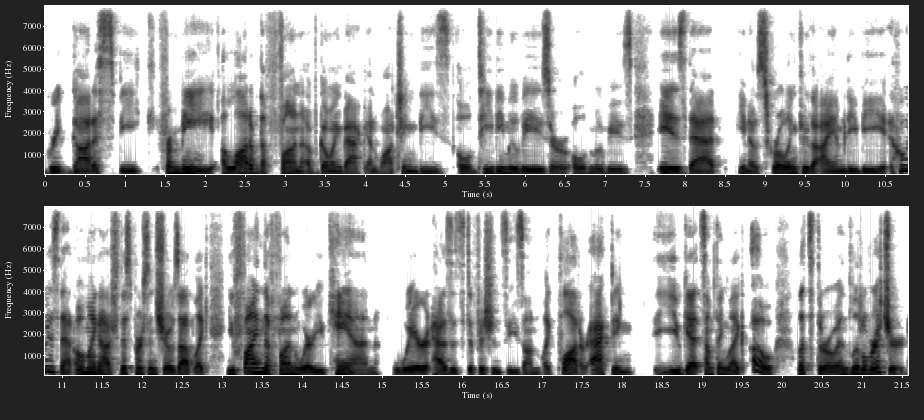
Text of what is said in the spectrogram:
Greek goddess speak. For me, a lot of the fun of going back and watching these old TV movies or old movies is that you know, scrolling through the IMDb, who is that? Oh my gosh, this person shows up. Like you find the fun where you can, where it has its deficiencies on like plot or acting. You get something like, oh, let's throw in Little Richard,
